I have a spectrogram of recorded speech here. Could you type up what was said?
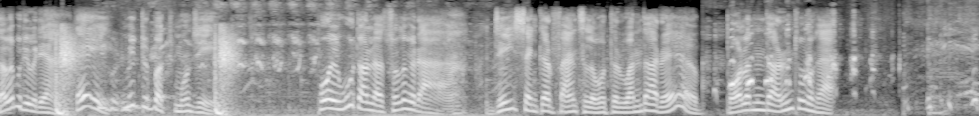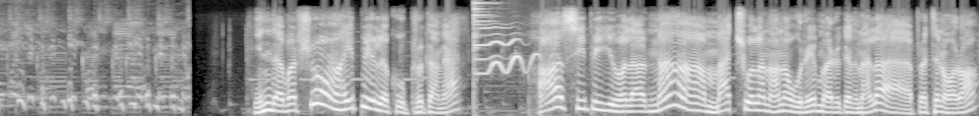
தளபதி வரியா? ஏய் மீட்டு பாக்ஸ் மூஞ்சி. போய் ஊட்டாண்ட சொல்லுங்கடா. ஜெய் சங்கர் ஃபேன்ஸ்ல ஒருத்தர் வந்தாரு பொழந்தாருன்னு சொல்லுங்க. இந்த வருஷம் ஐபிஎல்ல கூப்பிட்டுருக்காங்க. ஆர்சிபிக்கு விளாட்னா மேட்ச் விளாட்னா ஒரே மாதிரி இருக்கிறதுனால பிரச்சனை வரும்.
